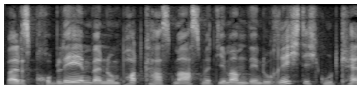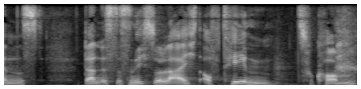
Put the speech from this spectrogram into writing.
Weil das Problem, wenn du einen Podcast machst mit jemandem, den du richtig gut kennst, dann ist es nicht so leicht, auf Themen zu kommen,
